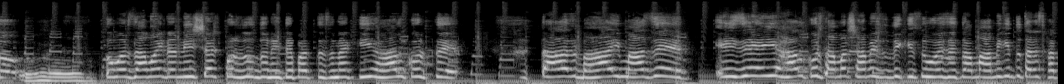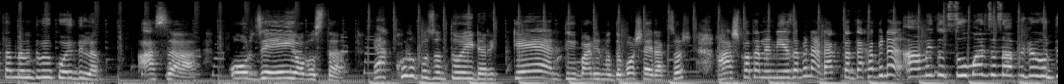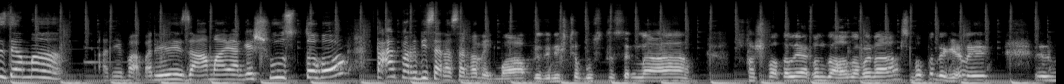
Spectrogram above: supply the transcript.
তোমার জামাইটা নিঃশ্বাস পর্যন্ত নিতে পারতেছে না, কি হাল করছে? তার ভাই মাঝে এই যে এই হাল করছে, আমার স্বামী যদি কিছু হয়ে যেত আমি কিন্তু তারা ছাড়তাম না, আমি তোমাকে কয়ে দিলাম। আচ্ছা ওর যে এই অবস্থা এখনও পর্যন্ত এইটারে কেন তুই বাড়ির মধ্যে বসায় রাখছস? হাসপাতালে নিয়ে যাবে না ডাক্তার দেখাবি না? আমি তো তোমার জন্য অপেক্ষা করতেছি আম্মা। আরে বাবা রে জামাই আগে সুস্থ হোক তারপরে বিচার আচার হবে। মা আপনি জিনিসটা বুঝতেছেন না। হাসপাতালে এখন যাওয়া যাবে না হাসপাতালে গেলে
